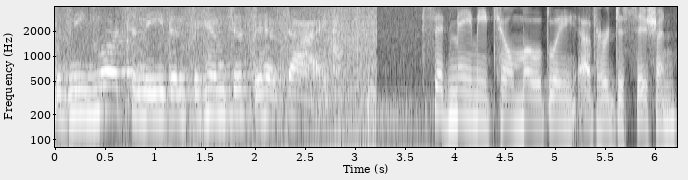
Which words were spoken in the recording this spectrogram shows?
would mean more to me than for him just to have died. Said Mamie Till Mobley of her decision.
